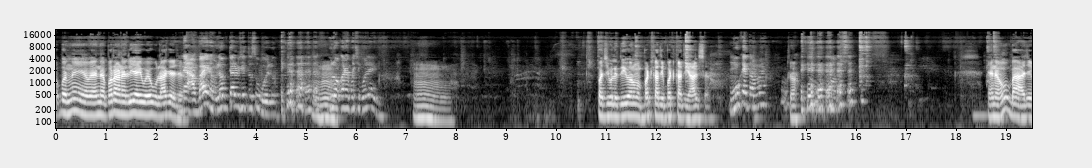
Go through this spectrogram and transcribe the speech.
ખબર નહીં હવે એને પરાણે લઈ આવ્યો એવું લાગે છે. ને આ ભાઈ નો vlog ચાલુ છે તો શું બોલું. પૂરો કરે પછી બોલાવી હમ. પછી ઓલી દિવાલમાં ભટકાતી ભટકાતી હાલશે. હું કે તમે? એને હું બા હજી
